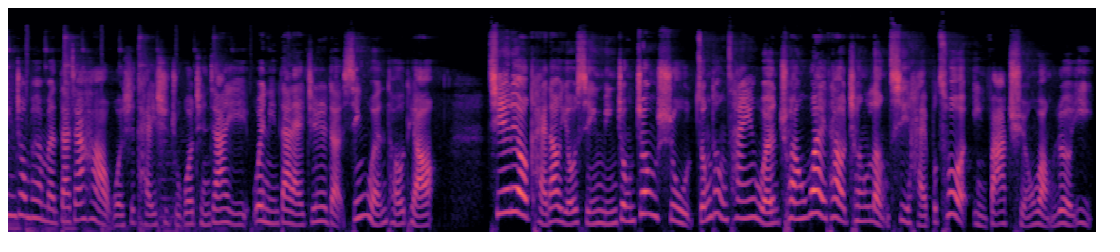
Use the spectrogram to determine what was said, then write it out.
听众朋友们，大家好，我是台视主播陈佳怡，为您带来今日的新闻头条。七一六凯道游行，民众中暑，总统蔡英文穿外套称冷气还不错，引发全网热议。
